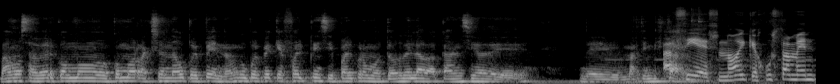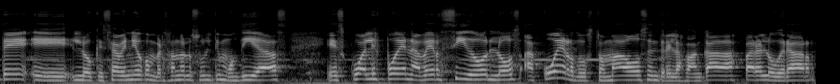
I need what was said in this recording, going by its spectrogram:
Vamos a ver cómo, cómo reacciona UPP, ¿no? UPP que fue el principal promotor de la vacancia de, de Martín Vizcarra. Así es, ¿no? Y que justamente eh, lo que se ha venido conversando en los últimos días es cuáles pueden haber sido los acuerdos tomados entre las bancadas para lograr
